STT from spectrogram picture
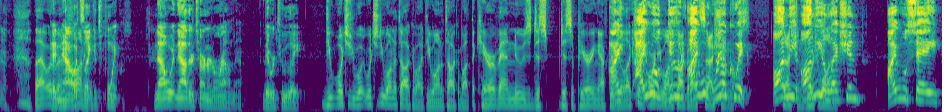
That would And been now funny. it's like it's pointless. Now now they're turning around, man. They were too late. Do what should you, what, what should you want to talk about? Do you want to talk about the caravan news dis- disappearing after the election, I or will, do you want dude. to talk about I will Sessions? real quick on the on which the one? election. I will say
